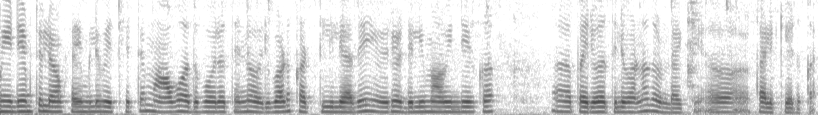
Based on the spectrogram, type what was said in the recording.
മീഡിയം ടു ലോ ഫ്ലെയിമിൽ വെച്ചിട്ട് മാവ് അതുപോലെ തന്നെ ഒരുപാട് കട്ടിയില്ലാതെ ഒരു ഇഡലി മാവിന്റെയൊക്കെ പരുവത്തിൽ വേണം അത് ഉണ്ടാക്കി കലക്കിയെടുക്കാൻ.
